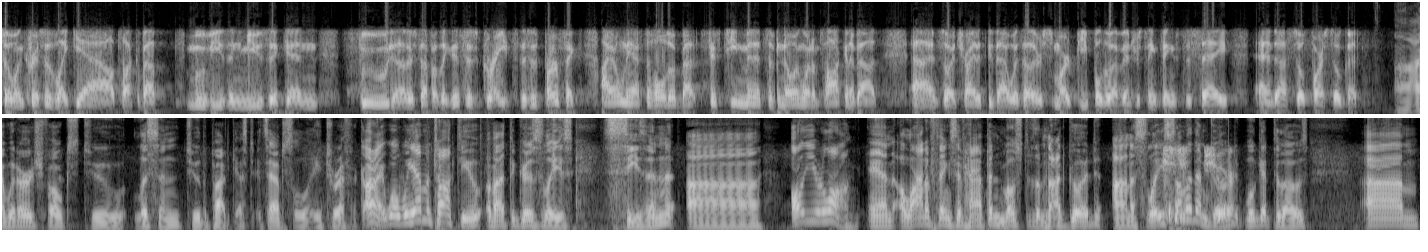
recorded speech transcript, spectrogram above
So when Chris is like, "Yeah, I'll talk about movies and music and food and other stuff," I was like, "This is great. This is perfect. I only have to hold about 15 minutes of knowing what I'm talking about." Uh, and so I try to do that with other smart people who have interesting things to say. And uh, so far, so good. Uh, I would urge folks to listen to the podcast. It's absolutely terrific. All right. Well, we haven't talked to you about the Grizzlies season uh, all year long, and a lot of things have happened. Most of them not good, honestly. Some of them good. We'll get to those. Um,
